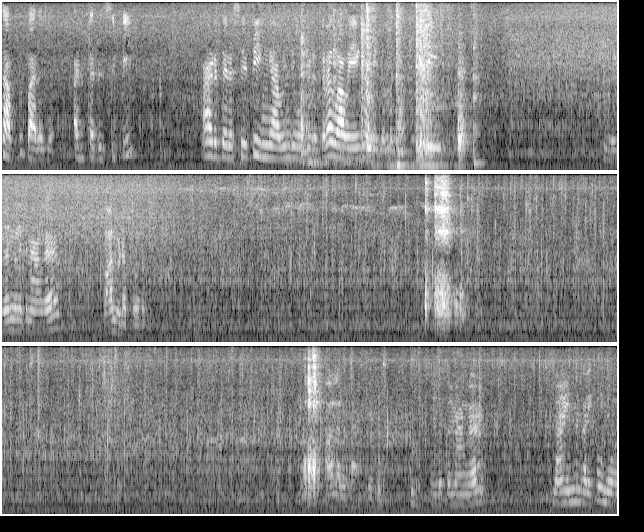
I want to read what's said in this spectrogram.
சாப்பிட்டு பாருங்க. அடுத்த ரெசிபி அடுத்த ரெசிபி இங்கே அவிஞ்சு கொண்டு இருக்கிற வாவையும் கட்டினோம்னா இவங்களுக்கு நாங்கள் பால் விட போகிறோம் இதுக்கு நாங்கள் நான் இன்னும் கறிக்கும் கொஞ்சம்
